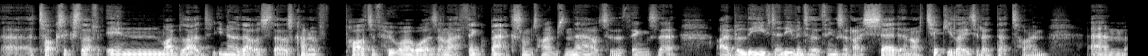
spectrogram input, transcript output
uh, toxic stuff in my blood. You know, that was that was kind of part of who I was. And I think back sometimes now to the things that I believed, and even to the things that I said and articulated at that time, um,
